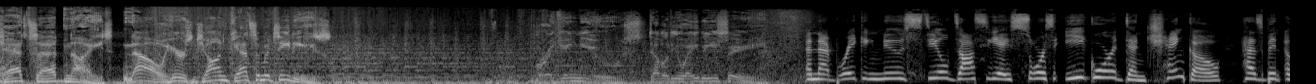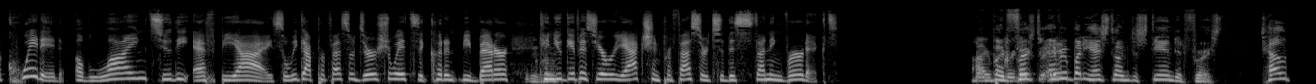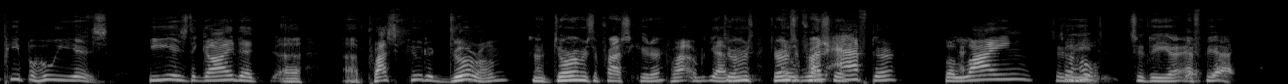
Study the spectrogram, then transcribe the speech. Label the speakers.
Speaker 1: Cats at Night. Now, here's John Catsimatidis. Breaking news WABC.
Speaker 2: And that breaking news Steele dossier source Igor Danchenko has been acquitted of lying to the FBI. So we got Professor Dershowitz. It couldn't be better. Mm-hmm. Can you give us your reaction, Professor, to this stunning verdict?
Speaker 3: But, but first, everybody has to understand it first. Tell people who he is. He is the guy that uh, uh, prosecutor Durham.
Speaker 4: No, Durham is the prosecutor.
Speaker 3: Pro, yeah,
Speaker 4: Durham's, Durham's the prosecutor.
Speaker 3: after for lying
Speaker 4: to,
Speaker 3: to
Speaker 4: the
Speaker 3: who?
Speaker 4: to the uh, FBI.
